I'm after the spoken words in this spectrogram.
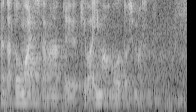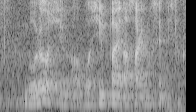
なんか遠回りしたなという気は今思うとしますね。ご両親はご心配なさりませんでしたか？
